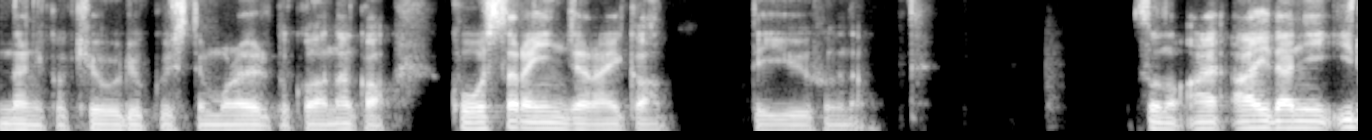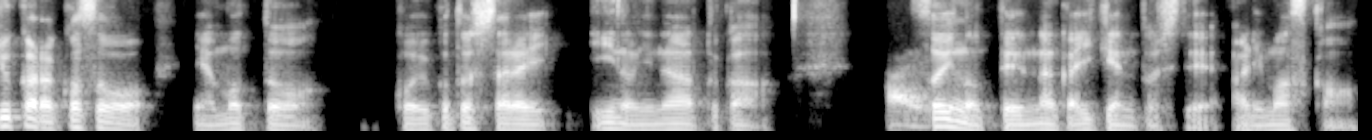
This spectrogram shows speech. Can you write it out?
何か協力してもらえるとか、なんかこうしたらいいんじゃないかっていう風な、そのあ間にいるからこそ、いや、もっとこういうことしたらいいのになとか、はい。そういうのってなんか意見としてありますか？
